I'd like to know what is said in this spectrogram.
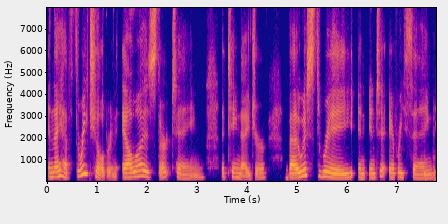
and they have three children. Ella is 13, a teenager. Bo is three and into everything.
